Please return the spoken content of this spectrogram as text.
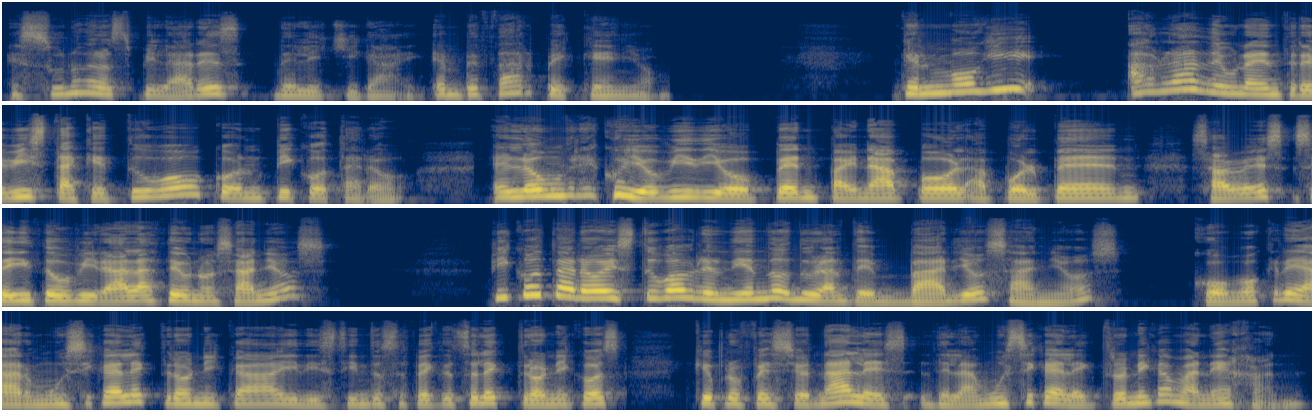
Es uno de los pilares del Ikigai, empezar pequeño. Kenmogi habla de una entrevista que tuvo con Picotaro, el hombre cuyo vídeo Pen Pineapple, Apple Pen, ¿sabes?, se hizo viral hace unos años. Picotaro estuvo aprendiendo durante varios años cómo crear música electrónica y distintos efectos electrónicos que profesionales de la música electrónica manejan.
